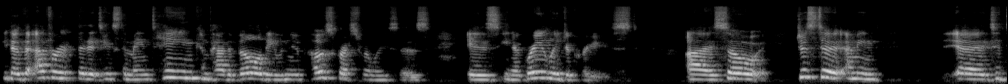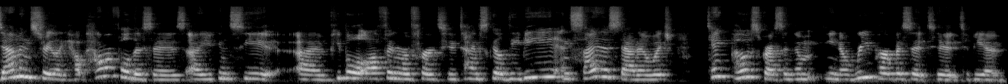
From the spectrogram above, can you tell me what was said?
you know the effort that it takes to maintain compatibility with new Postgres releases is you know greatly decreased. Uh, so just to, I mean, uh, to demonstrate like how powerful this is, uh, you can see uh, people often refer to TimescaleDB and Citus data, which take Postgres and you know repurpose it to, to be a,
